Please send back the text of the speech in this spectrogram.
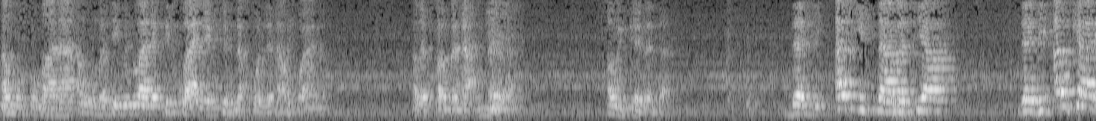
ئەم مسلمانە ئەم ئومەتی بنوارەکەی خوایان یەکتر نەخۆن لەناو خۆیانە ئەڵێ فەمەنعمیە ئەوی پێدەدا دەردی ئەم ئیسلامەتیە دەبی ئەو کارە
